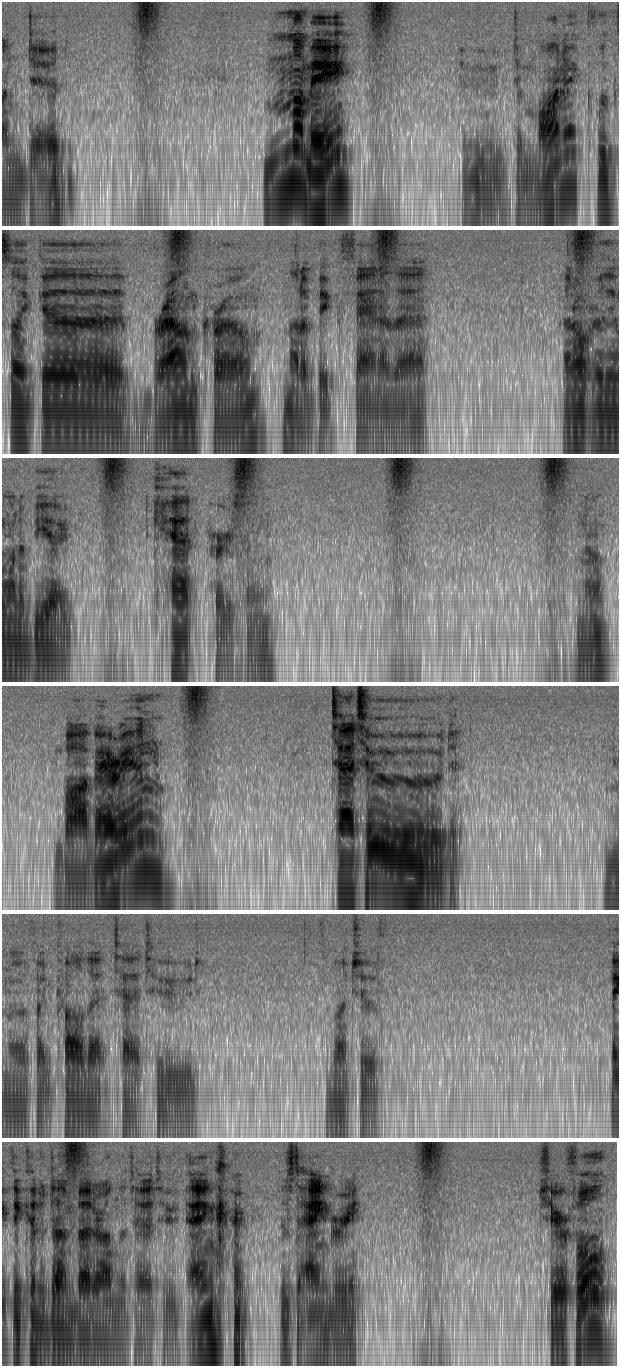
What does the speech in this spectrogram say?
Undead. Mummy. Ooh, demonic looks like a brown chrome. Not a big fan of that. I don't really want to be a cat person. No. Barbarian. Tattooed. I don't know if I'd call that tattooed. It's a bunch of. I think they could have done better on the tattooed. Anger. Just angry. Cheerful.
